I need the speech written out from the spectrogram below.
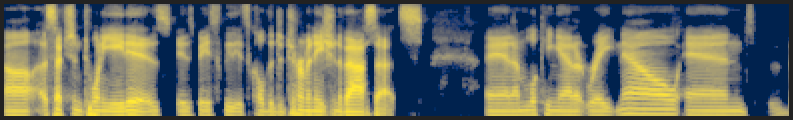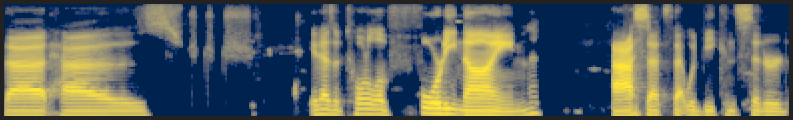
uh, section 28 is, is basically it's called the determination of assets. And I'm looking at it right now, and that has it has a total of 49 assets that would be considered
